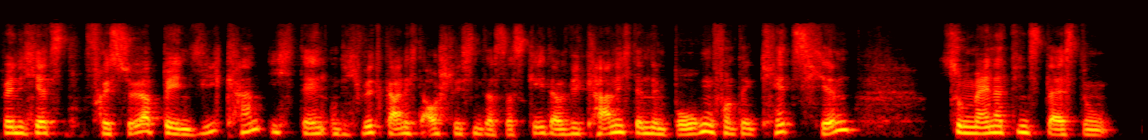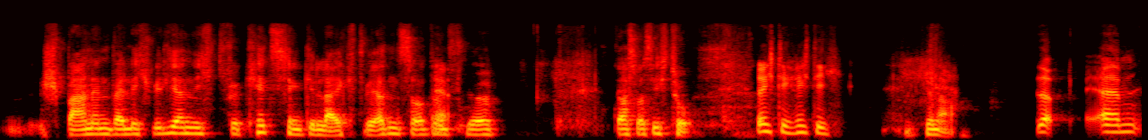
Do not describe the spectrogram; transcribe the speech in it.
wenn ich jetzt Friseur bin, wie kann ich denn, und ich würde gar nicht ausschließen, dass das geht, aber wie kann ich denn den Bogen von den Kätzchen zu meiner Dienstleistung spannen, weil ich will ja nicht für Kätzchen geliked werden, sondern ja. für das, was ich tue. Richtig, richtig. Genau. So, ähm,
